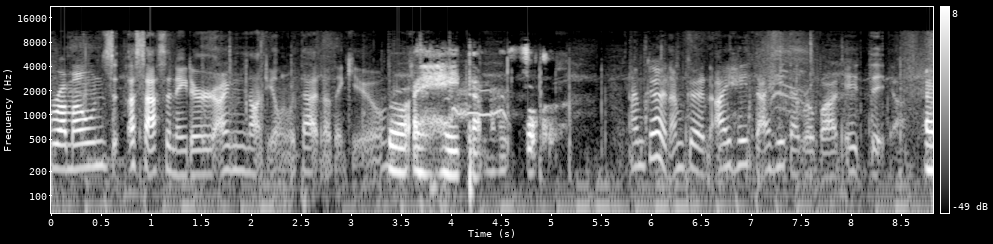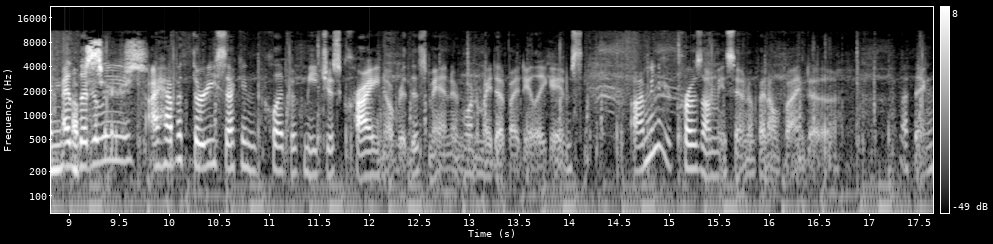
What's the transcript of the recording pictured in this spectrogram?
Ramon's Assassinator. I'm not dealing with that. No, thank you. Bro, I hate that motherfucker. I'm good. I'm good. I hate that. I hate that robot. It. it I'm I literally. upstairs. I have a 30 second clip of me just crying over this man in one of my Dead by Daylight games. I'm gonna get crows on me soon if I don't find a, a thing.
